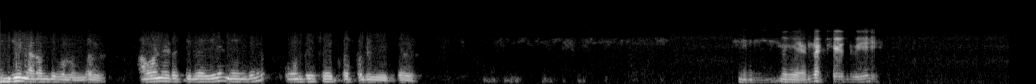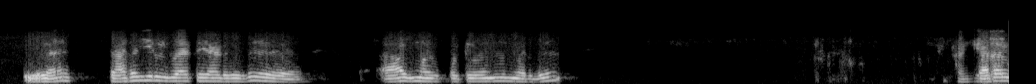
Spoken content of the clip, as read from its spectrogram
அஞ்சி நடந்து கொள்ளுங்கள். அவனிடத்திலேயே நீங்கள் ஒன்று சேர்க்கப்படுவீர்கள். என்ன கேள்வி? இதுல தரையில் வேட்டையாடுவது ஆகுமாக்கப்பட்டுள்ளதுன்னு வருது. கடல்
